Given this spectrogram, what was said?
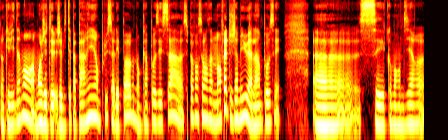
Donc évidemment, moi j'habitais pas Paris en plus à l'époque, donc imposer ça, c'est pas forcément ça. Mais en fait, j'ai jamais eu à l'imposer. c'est comment dire,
